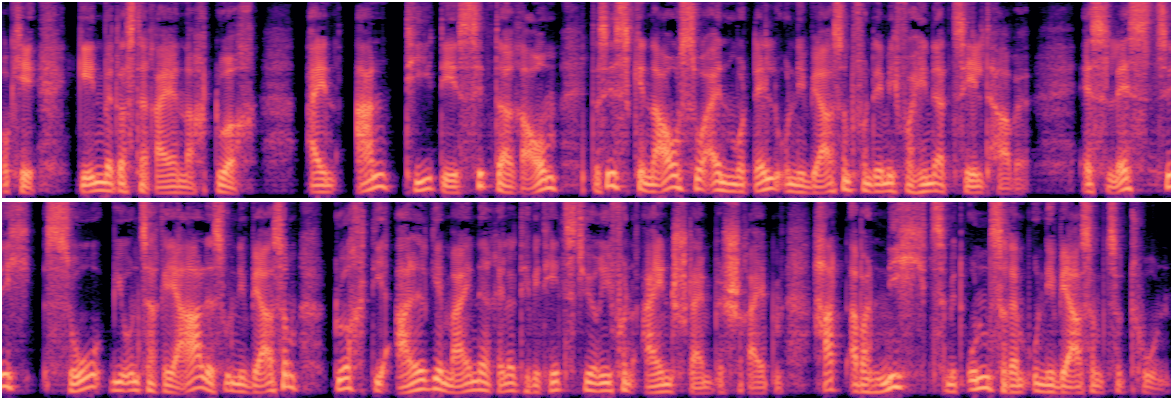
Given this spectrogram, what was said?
Okay, gehen wir das der Reihe nach durch. Ein Anti-De-Sitter-Raum, das ist genau so ein Modelluniversum, von dem ich vorhin erzählt habe. Es lässt sich so wie unser reales Universum durch die allgemeine Relativitätstheorie von Einstein beschreiben, hat aber nichts mit unserem Universum zu tun.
